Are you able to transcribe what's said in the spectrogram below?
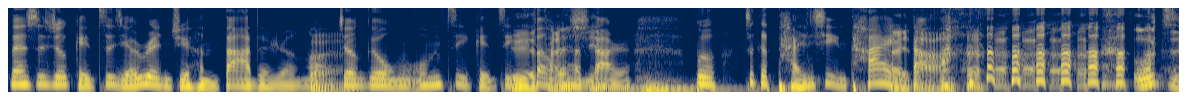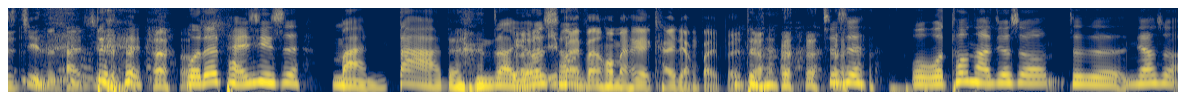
但是就给自己的 range 很大的人啊，对。就给我们我们自己给自己范围很大人，不，这个弹性太大，太大。无止境的弹性。对，我的弹性是蛮大的，你知道，有的时候。一百分后面还可以开两百分。对，就是我我通常就说，就是人家说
